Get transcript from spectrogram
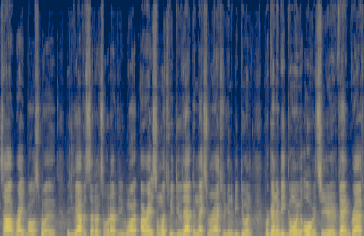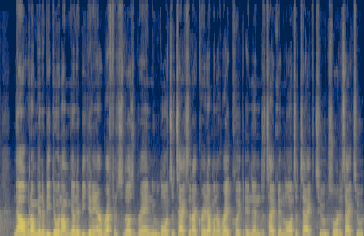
top right mouse button you have it set up to whatever you want. Alright, so once we do that, the next thing we're actually going to be doing, we're going to be going over to your event graph. Now, what I'm going to be doing, I'm going to be getting a reference to those brand new launch attacks that I created. I'm going to right click and then to type in launch attack 2, sword attack 2,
